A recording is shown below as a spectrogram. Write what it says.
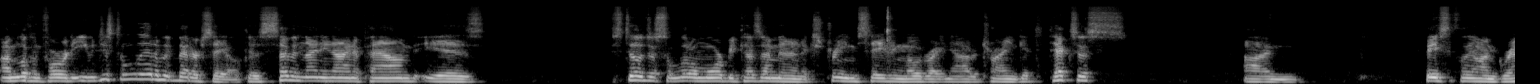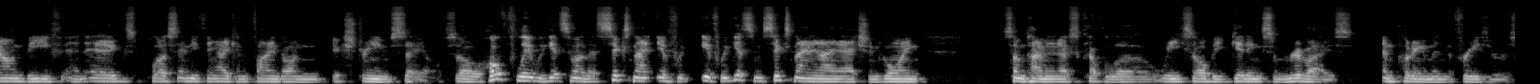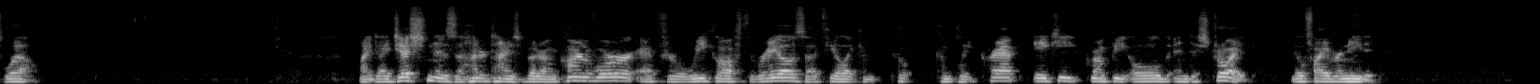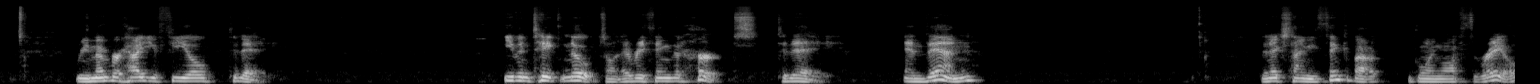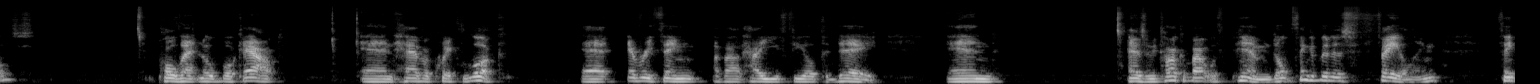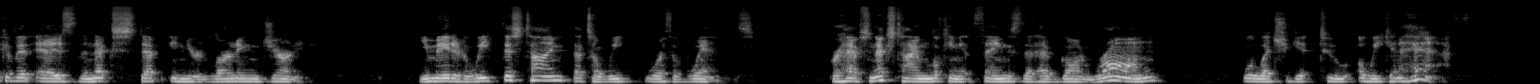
I'm looking forward to even just a little bit better sale because $7.99 a pound is still just a little more because I'm in an extreme saving mode right now to try and get to Texas. I'm basically on ground beef and eggs plus anything I can find on extreme sale. So hopefully we get some of that six nine if we if we get some six ninety nine action going sometime in the next couple of weeks, I'll be getting some ribeyes and putting them in the freezer as well. My digestion is 100 times better on carnivore. After a week off the rails, I feel like com- complete crap, achy, grumpy, old, and destroyed. No fiber needed. Remember how you feel today. Even take notes on everything that hurts today. And then the next time you think about going off the rails, pull that notebook out and have a quick look at everything about how you feel today. And as we talk about with PIM, don't think of it as failing. Think of it as the next step in your learning journey. You made it a week this time, that's a week worth of wins. Perhaps next time, looking at things that have gone wrong will let you get to a week and a half.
